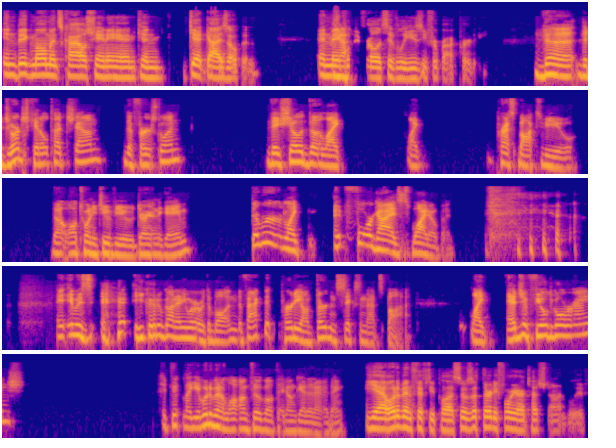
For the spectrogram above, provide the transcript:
in big moments Kyle Shanahan can get guys open and make Yeah. life relatively easy for Brock Purdy. The the George Kittle touchdown, the first one, they showed the like like press box view, the all 22 view during the game. There were like four guys wide open. It, it was he could have gone anywhere with the ball, and the fact that Purdy on third and six in that spot, like edge of field goal range, it, like it would have been a long field goal if they don't get it. I think. yeah, it would have been 50 plus. It was a 34 yard touchdown, I believe.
